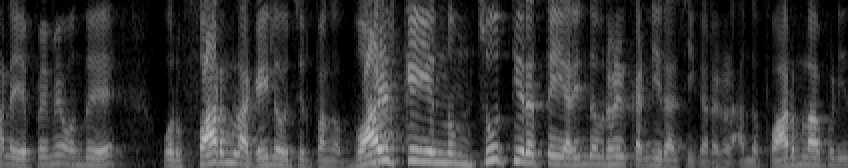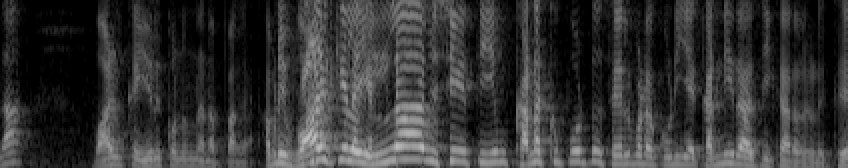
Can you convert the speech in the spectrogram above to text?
அதனால எப்பயுமே வந்து ஒரு ஃபார்முலா கையில் வச்சிருப்பாங்க. வாழ்க்கை என்னும் சூத்திரத்தை அறிந்தவர்கள் கன்னிராசிக்காரர்கள். அந்த ஃபார்முலா படி தான் வாழ்க்கை இருக்கணும்னு நினைப்பாங்க. அப்படி வாழ்க்கையில் எல்லா விஷயத்தையும் கணக்கு போட்டு செயல்படக்கூடிய கன்னிராசிக்காரர்களுக்கு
